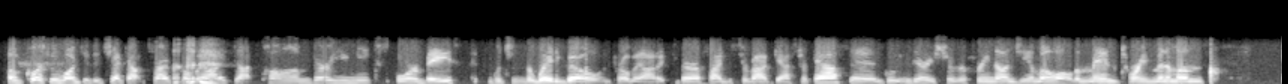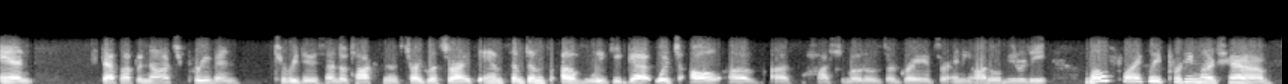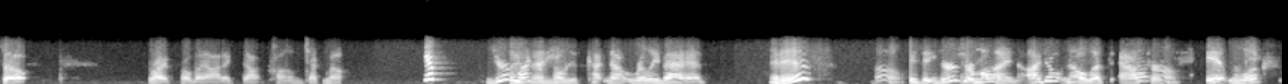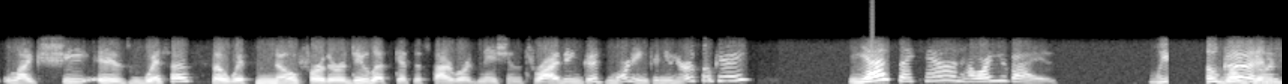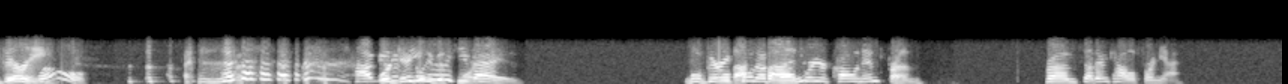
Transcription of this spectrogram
Of course, we want you to check out thriveprobiotic.com. Very unique spore based, which is the way to go. And probiotics verified to survive gastric acid, gluten, dairy, sugar free, non GMO, all the mandatory minimums. And step up a notch, proven to reduce endotoxins, triglycerides, and symptoms of leaky gut, which all of us Hashimoto's or Graves or any autoimmunity most likely pretty much have. So, thriveprobiotic.com. Check them out. Yep. Your microphone is cutting out really bad. It is? Oh. Is it yours or mine? I don't know. Let's ask her. It Okay. looks like she is with us. So, with no further ado, let's get this Thyroid Nation thriving. Good morning. Can you hear us okay? Yes, I can. How are you guys? We so good well, doing and very well. Happy We're to be here this with you guys. Well, very Well, cool. that's Now, tell us where you're calling in from. From Southern California.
